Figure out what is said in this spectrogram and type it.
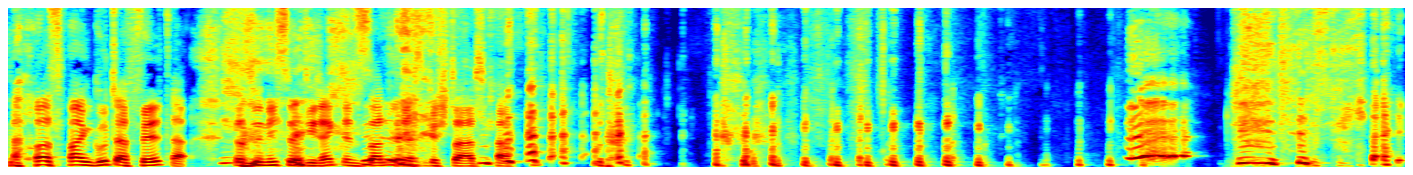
aber es war ein guter Filter, dass wir nicht so direkt ins Sonnenlicht gestarrt haben. Geil.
